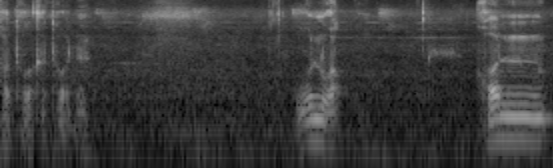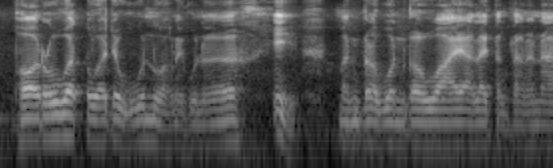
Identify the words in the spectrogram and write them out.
ขอโทษ ขอโทษนะ หูหนวก คนพอรู้ว่าตัวจะหูหนวกเนี่ยคุณเออมันกระวนกระวายอะไรต่าง ๆ นานา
